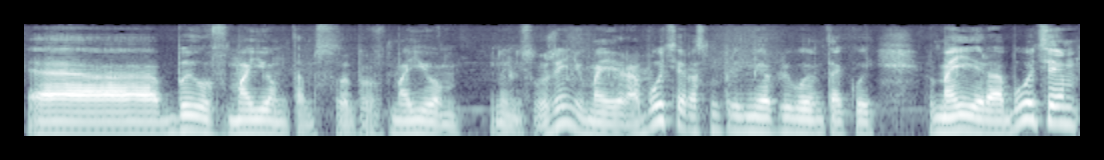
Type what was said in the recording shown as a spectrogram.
э, был в моем, там, в моем, ну не служении, в моей работе, раз, например, приводим такой, в моей работе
